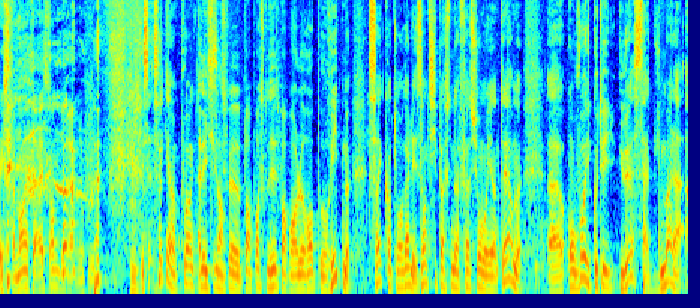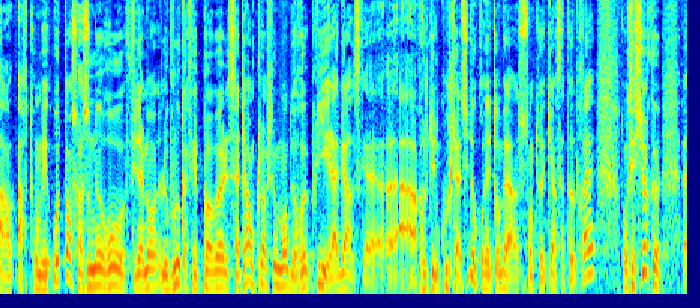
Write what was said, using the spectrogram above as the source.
extrêmement intéressante de C'est vrai qu'il y a un point qui, par rapport à ce que vous dites par rapport à l'Europe au rythme. C'est vrai que quand on regarde les anticipations d'inflation moyen terme, euh, on voit du côté US, ça a du mal à, retomber. Autant sur la zone euro, finalement, le boulot qu'a fait Powell, ça a déjà enclenché le moment de repli et la garde a rajouté une couche là-dessus, donc on est tombé à 75 à peu près. Donc c'est sûr que euh,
